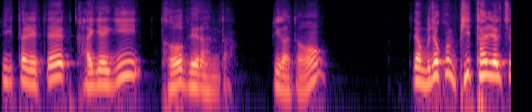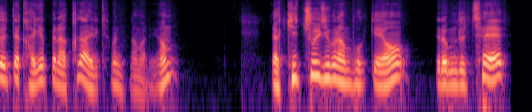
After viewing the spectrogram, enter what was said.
비탄력 때 가격이 더 변한다. B가 더. 그냥 무조건 비탄력적일 때 가격 변화가 크다 이렇게 하면 된단 말이에요. 자, 기출 지문 한번 볼게요. 여러분들 책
